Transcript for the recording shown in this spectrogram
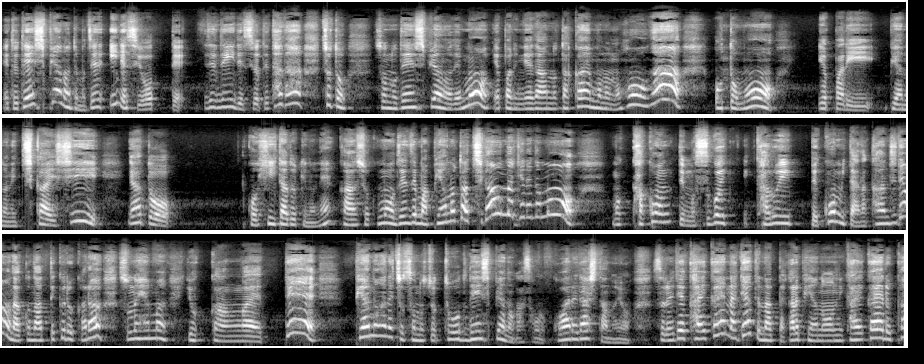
えっと、電子ピアノでも全然いいですよって、全然いいですよって、ただ、ちょっとその電子ピアノでも、やっぱり値段の高いものの方が、音も、やっぱりピアノに近いし、で、あと、こう弾いた時のね、感触も全然まあピアノとは違うんだけれども、もうカコンってもうすごい軽いペコみたいな感じではなくなってくるから、その辺もよく考えて、ピアノがね、ちょそのちょちょうど電子ピアノがそう壊れ出したのよ。それで買い替えなきゃってなったからピアノに買い替えるか、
